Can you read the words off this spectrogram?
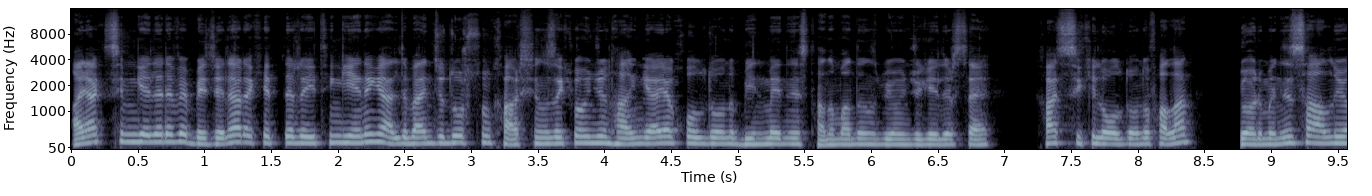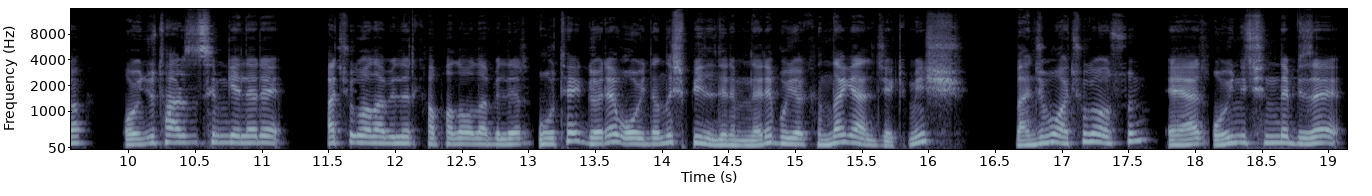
Ayak simgeleri ve beceri hareketleri reytingi yeni geldi. Bence dursun. Karşınızdaki oyuncunun hangi ayak olduğunu bilmediğiniz, tanımadığınız bir oyuncu gelirse kaç skill olduğunu falan görmenizi sağlıyor. Oyuncu tarzı simgeleri açık olabilir, kapalı olabilir. UT görev oynanış bildirimleri bu yakında gelecekmiş. Bence bu açık olsun. Eğer oyun içinde bize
